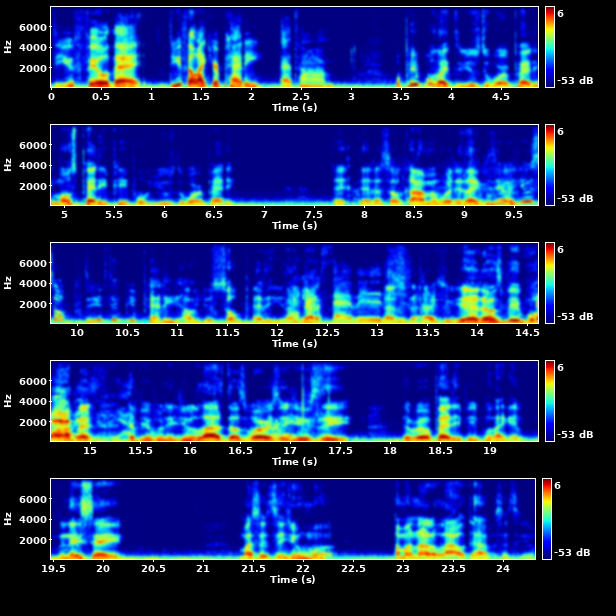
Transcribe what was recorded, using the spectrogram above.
Do you feel that? Do you feel like you're petty at times? Well, people like to use the word petty. Most petty people use the word petty. That, that are so common with it. Like, yo, you so. Do you think you're petty? Oh, you're so petty. Like Petty that. or savage? That is actually yeah. Those people Savage, are petty. yeah. The people that utilize those words are usually the real petty people. Like if, when they say my sense of humor, am I not allowed to have a sense of humor?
